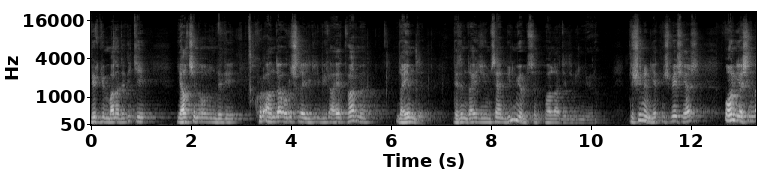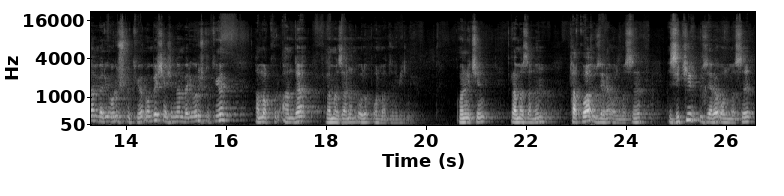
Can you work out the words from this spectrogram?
Bir gün bana dedi ki, Yalçın oğlum dedi, Kur'an'da oruçla ilgili bir ayet var mı? Dayımdı. Dedim dayıcığım sen bilmiyor musun? Vallahi dedi bilmiyorum. Düşünün 75 yaş, 10 yaşından beri oruç tutuyor, 15 yaşından beri oruç tutuyor ama Kur'an'da Ramazan'ın olup olmadığını bilmiyor. Onun için Ramazan'ın takva üzere olması, zikir üzere olması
